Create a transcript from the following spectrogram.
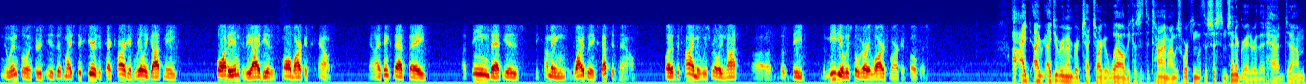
to new influencers is that my six years at Tech Target really got me bought into the idea that small markets count, and I think that's a a theme that is becoming widely accepted now. But at the time, it was really not uh, the, the the media was still very large market focused. I, I, I, do remember Tech Target well because at the time I was working with a systems integrator that had um,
